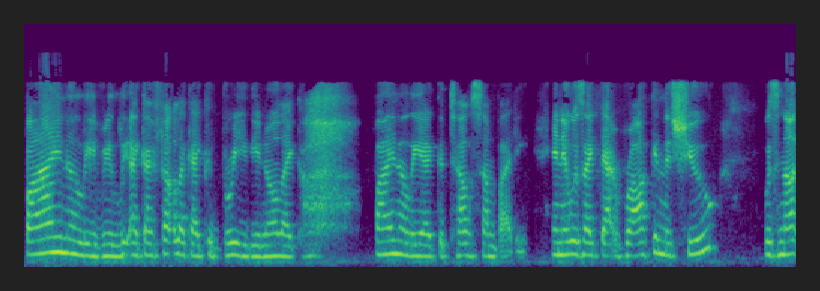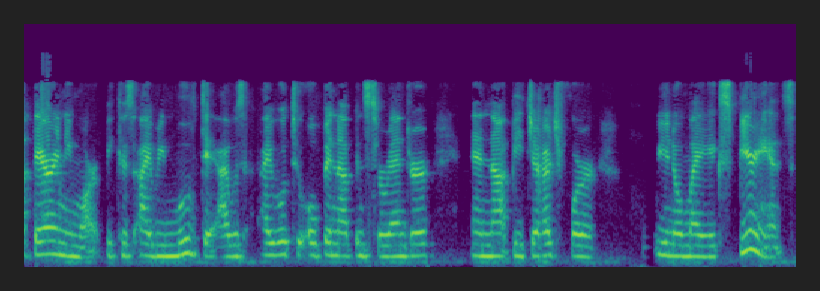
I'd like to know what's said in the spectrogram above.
finally really like I felt like I could breathe, you know, like oh, finally I could tell somebody. And it was like that rock in the shoe was not there anymore because I removed it. I was able to open up and surrender and not be judged for you know my experience.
